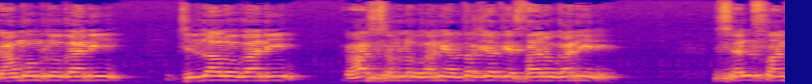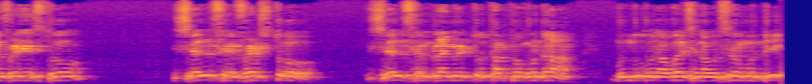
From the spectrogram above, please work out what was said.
గ్రామంలో గాని జిల్లాలో గాని రాష్ట్రంలో గాని అంతర్జాతీయ స్థాయిలో గాని సెల్ఫ్ కాన్ఫిడెన్స్తో సెల్ఫ్ ఎఫర్ట్స్తో సెల్ఫ్ ఎంప్లాయ్మెంట్తో తప్పకుండా ముందుకు రావాల్సిన అవసరం ఉంది.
